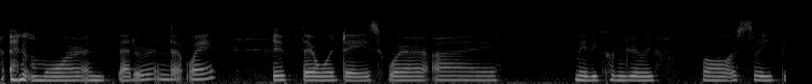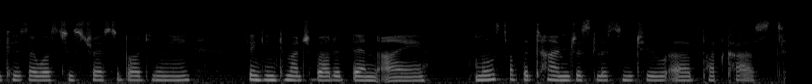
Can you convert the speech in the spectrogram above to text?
and more and better in that way. If there were days where I maybe couldn't really fall asleep because I was too stressed about uni, thinking too much about it, then I most of the time just listen to a podcast.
